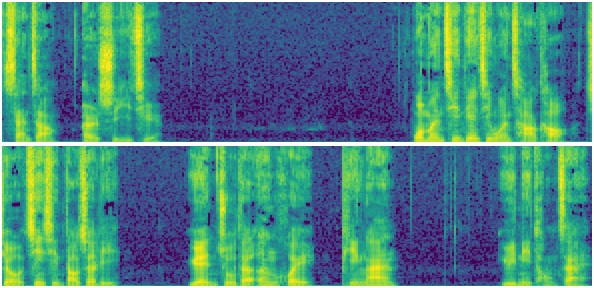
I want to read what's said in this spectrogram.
三章二十一节。我们今天经文查考就进行到这里。愿主的恩惠平安与你同在。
